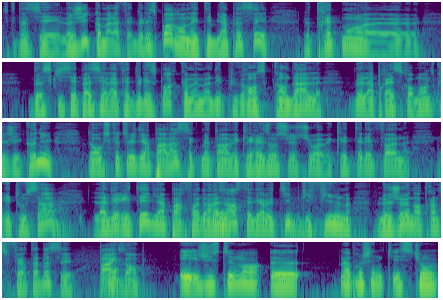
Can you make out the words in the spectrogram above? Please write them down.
ce qui est assez logique, comme à la fête de l'espoir, on a été bien placé. Le traitement euh, de ce qui s'est passé à la fête de l'espoir, quand même un des plus grands scandales de la presse romande que j'ai connu. Donc, ce que tu veux dire par là, c'est que maintenant, avec les réseaux sociaux, avec les téléphones et tout ça, la vérité vient parfois d'un hasard, c'est-à-dire le type qui filme le jeune en train de se faire tabasser, par Ouais. exemple. Et justement, euh, ma prochaine question,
